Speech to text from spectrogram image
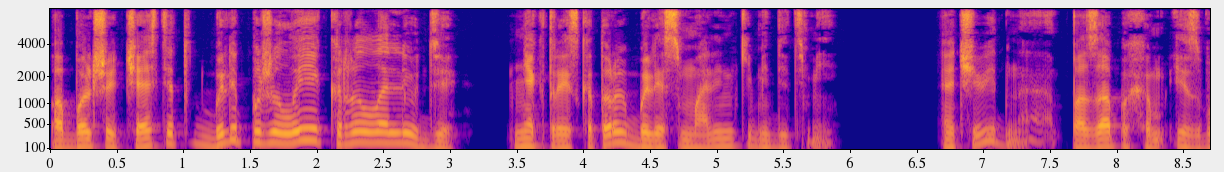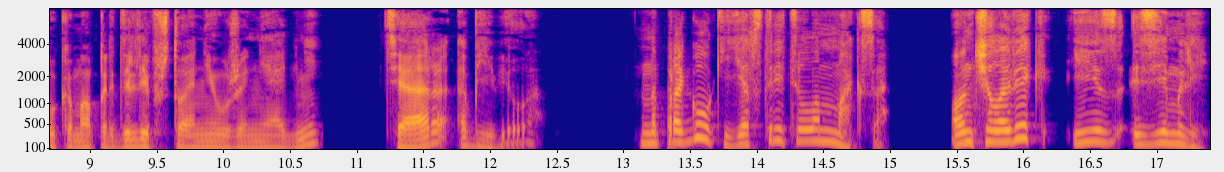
По большей части тут были пожилые крылолюди, некоторые из которых были с маленькими детьми. Очевидно, по запахам и звукам определив, что они уже не одни, Тиара объявила. «На прогулке я встретила Макса. Он человек из Земли.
